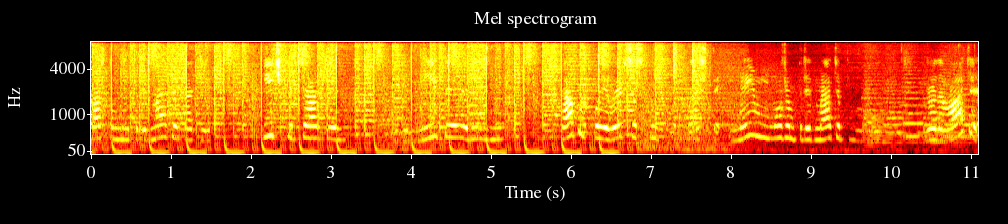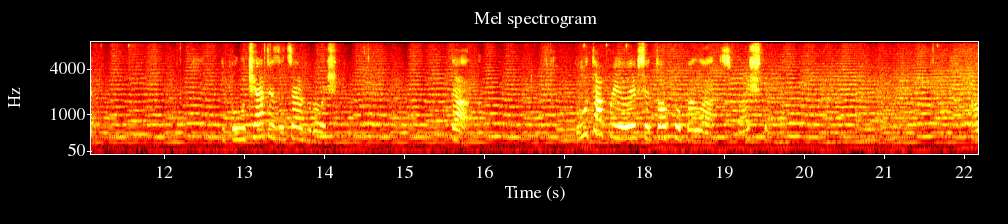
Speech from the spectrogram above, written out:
кастомні предмети, такі пічки всякі, динаміти різні. Також з'явився ступник, бачите, і ми можемо предмети продавати і отримати за це гроші. Тут появився топо баланс, бачите? А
